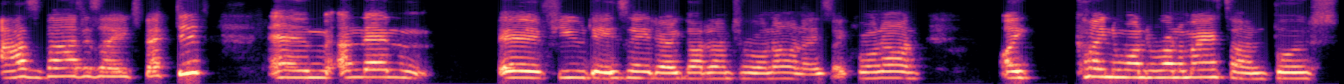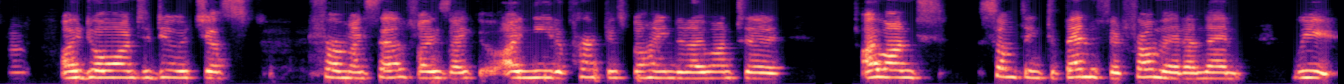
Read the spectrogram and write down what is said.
as bad as I expected. Um, and then a few days later, I got on to onto Ronan. I was like, Ronan. I kind of want to run a marathon, but I don't want to do it just for myself. I was like, I need a purpose behind it. I want to, I want something to benefit from it. And then we,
